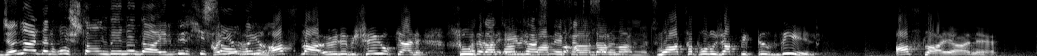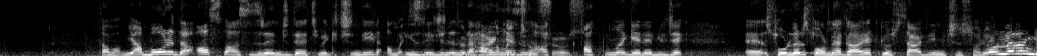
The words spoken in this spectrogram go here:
Caner'den hoşlandığına dair bir his Hayır aldın hayır mı? asla öyle bir şey yok yani. Sude Hatta hani tam evli tersi barklı nefret kusarak adamla anlatıyor. muhatap olacak bir kız değil. Asla yani. Tamam. Ya bu arada asla sizi rencide etmek için değil ama izleyicinin Tabii, ve herkesin ak- çalışıyoruz. aklına gelebilecek e, soruları sormaya gayret gösterdiğim için soruyorum. Onların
